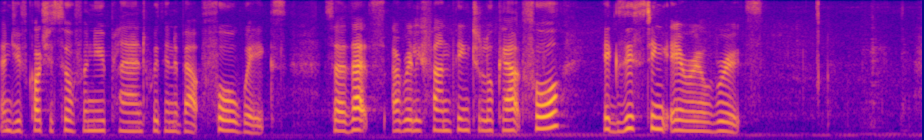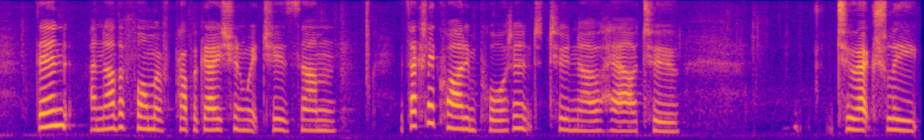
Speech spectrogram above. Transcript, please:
and you've got yourself a new plant within about four weeks. So that's a really fun thing to look out for, existing aerial roots. Then another form of propagation which is, um, it's actually quite important to know how to, to actually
